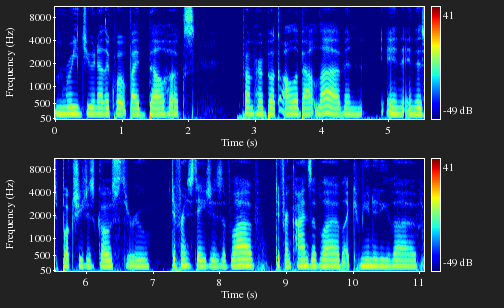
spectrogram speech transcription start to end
Read you another quote by Bell Hooks from her book All About Love. And in, in this book, she just goes through different stages of love, different kinds of love, like community love,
